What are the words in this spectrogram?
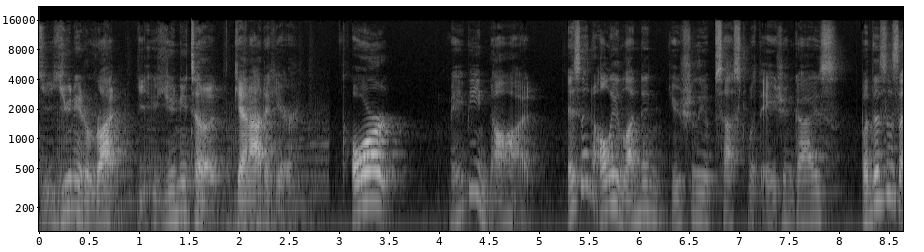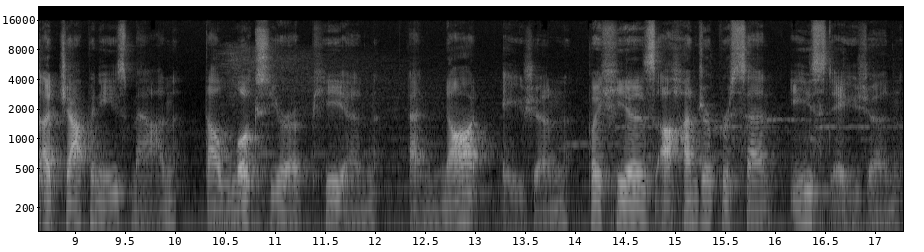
you need to run. You need to get out of here. Or maybe not. Isn't Oli London usually obsessed with Asian guys? But this is a Japanese man that looks European and not Asian, but he is 100% East Asian.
